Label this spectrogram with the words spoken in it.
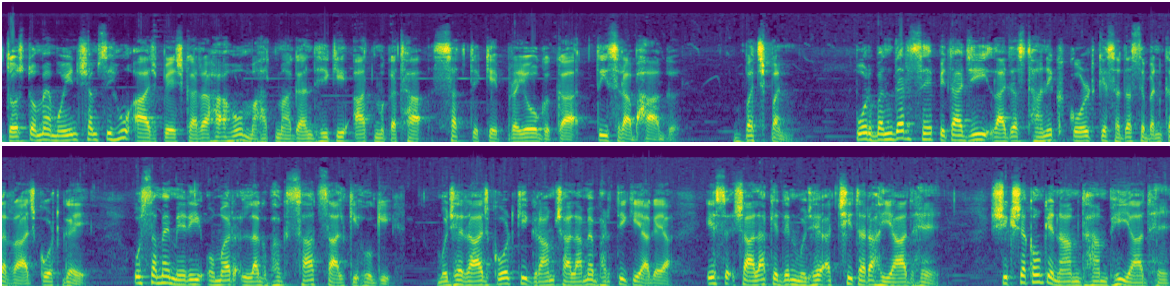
दोस्तों, मैं मोइन शमसी हूँ। आज पेश कर रहा हूँ महात्मा गांधी की आत्मकथा सत्य के प्रयोग का तीसरा भाग। बचपन। पोरबंदर से पिताजी राजस्थानिक कोर्ट के सदस्य बनकर राजकोट गए। उस समय मेरी उम्र लगभग सात साल की होगी। मुझे राजकोट की ग्रामशाला में भर्ती किया गया। इस शाला के दिन मुझे अच्छी तरह याद हैं। शिक्षकों के नाम धाम भी याद हैं।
